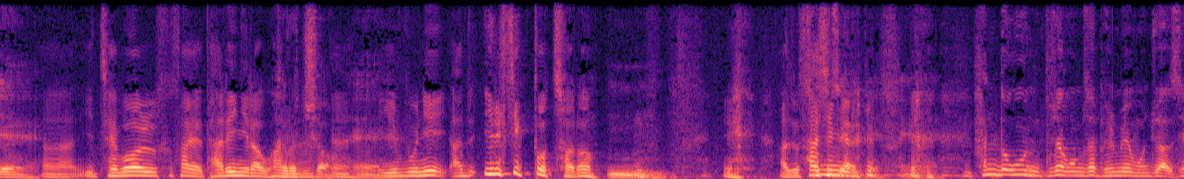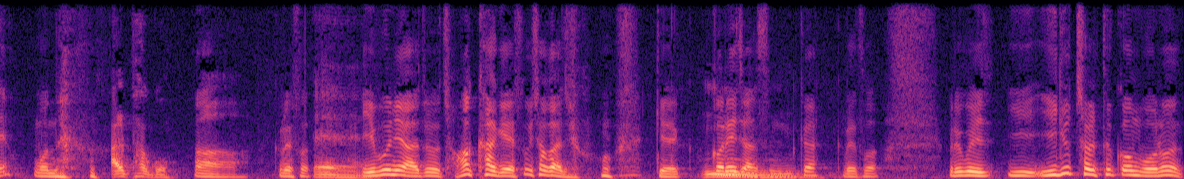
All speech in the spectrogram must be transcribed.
예. 어, 이 재벌 수사의 달인이라고 하는 그렇죠. 예. 예. 이분이 아주 일식도처럼 음. 예, 아주 사심이 한동훈 부장검사 별명이 뭔지 아세요? 뭔데? 알파고. 아. 그래서 예. 이분이 아주 정확하게 쑤셔가지고 이렇게 꺼내지 음. 않습니까? 그래서 그리고 이, 이 이규철 특검보는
